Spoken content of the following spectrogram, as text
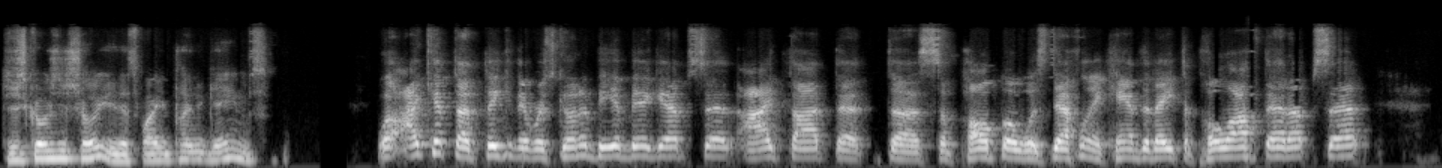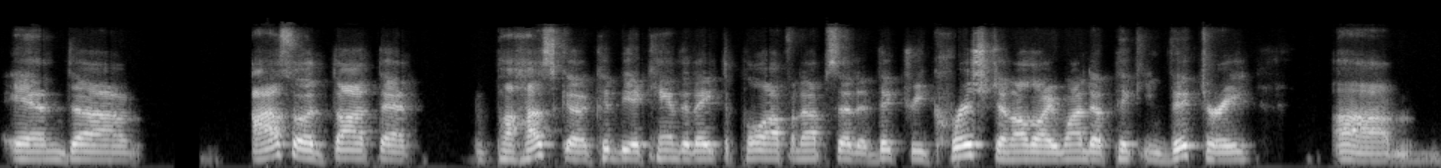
Just goes to show you that's why you play the games. Well, I kept on thinking there was going to be a big upset. I thought that uh, Sapulpa was definitely a candidate to pull off that upset. And uh, I also had thought that Pawhuska could be a candidate to pull off an upset at Victory Christian, although I wound up picking Victory. Um,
